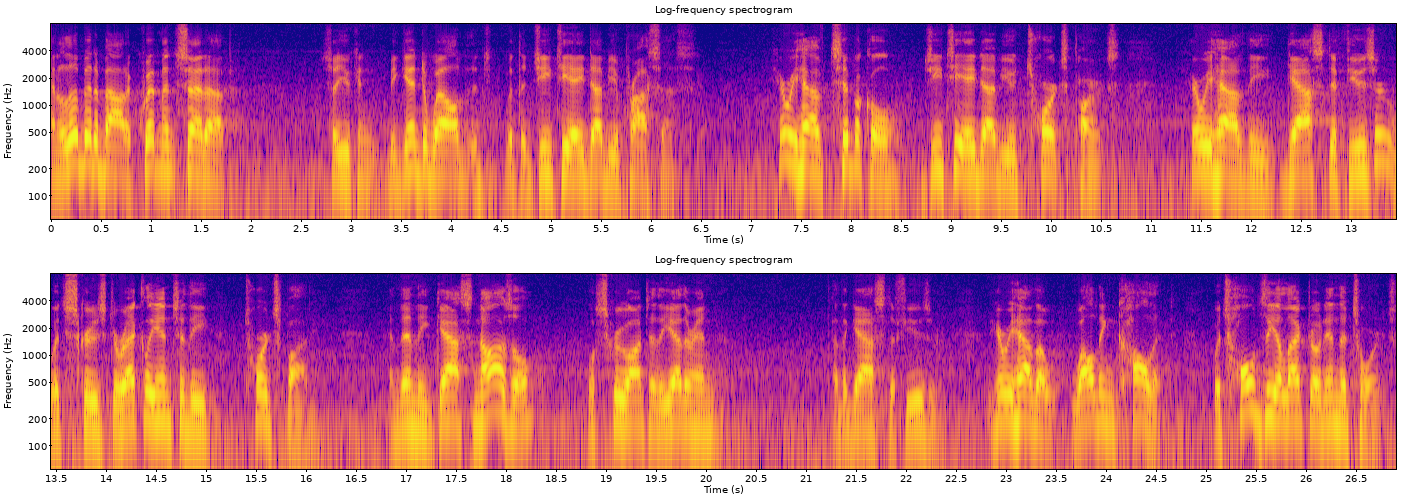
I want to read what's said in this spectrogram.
and a little bit about equipment setup so you can begin to weld with the GTAW process. Here we have typical GTAW torch parts. Here we have the gas diffuser, which screws directly into the torch body. And then the gas nozzle will screw onto the other end of the gas diffuser. Here we have a welding collet, which holds the electrode in the torch.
